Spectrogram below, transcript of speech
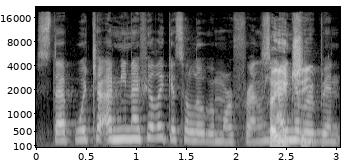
step, which I mean I feel like it's a little bit more friendly. So you I never cheap. been.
